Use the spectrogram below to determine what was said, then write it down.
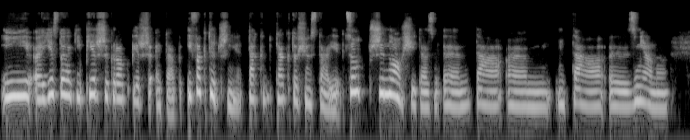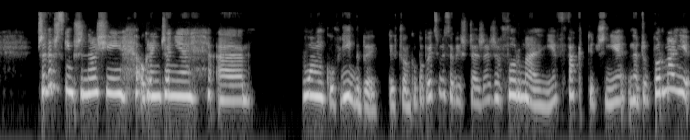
I jest to taki pierwszy krok, pierwszy etap. I faktycznie tak, tak to się staje. Co przynosi ta, ta, ta e, zmiana? Przede wszystkim przynosi ograniczenie e, członków, liczby tych członków. Powiedzmy sobie szczerze, że formalnie, faktycznie, znaczy formalnie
